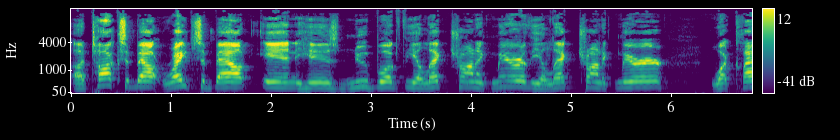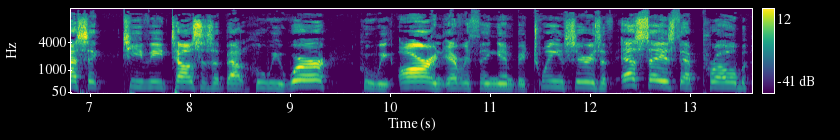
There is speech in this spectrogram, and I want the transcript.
uh, talks about, writes about in his new book, The Electronic Mirror. The Electronic Mirror, what classic TV tells us about who we were who we are and everything in between series of essays that probe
